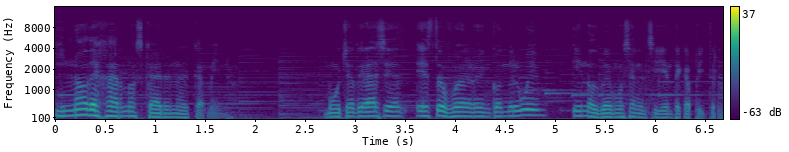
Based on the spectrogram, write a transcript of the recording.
y no dejarnos caer en el camino. Muchas gracias, esto fue el Rincón del Web y nos vemos en el siguiente capítulo.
